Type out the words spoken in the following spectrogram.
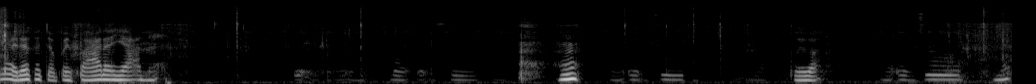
ได้แล้วก็จะไปป้าได้ยานนะบ่เอิญซื้อหึบ่เอิญซื้อเผยว่าบ่เอิญซื้อเนี่ย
